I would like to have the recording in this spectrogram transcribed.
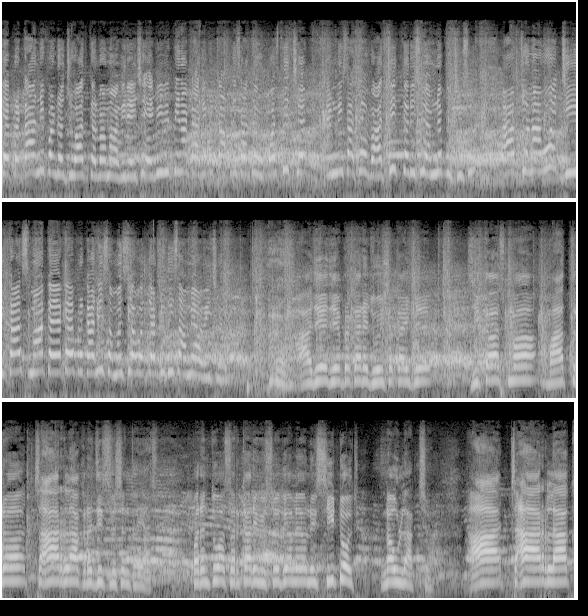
તે પ્રકારની પણ રજૂઆત કરવામાં આવી રહી છે. એબીવીપીના કાર્યકર્તા આપણી સાથે ઉપસ્થિત છે. એમની સાથે વાતચીત કરીશું, એમને પૂછીશું. આપ જણાવો, જીકાસમાં કયા કયા પ્રકારની સમસ્યાઓ અત્યાર સુધી સામે આવી છે? આજે જે પ્રકારે જોઈ શકાય છે વિકાસમાં માત્ર ચાર લાખ રજીસ્ટ્રેશન થયા છે. પરંતુ આ સરકારી વિશ્વવિદ્યાલયોની સીટો જ નવ લાખ છે. આ ચાર લાખ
